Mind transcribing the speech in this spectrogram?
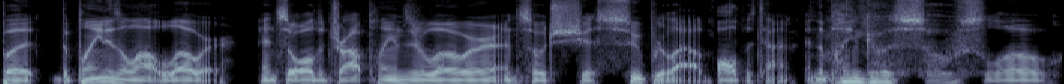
but the plane is a lot lower, and so all the drop planes are lower, and so it's just super loud all the time, and the plane goes so slow.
